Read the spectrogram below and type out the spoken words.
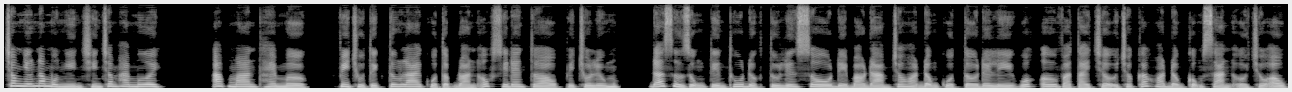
Trong những năm 1920, Armand Hammer, vị chủ tịch tương lai của tập đoàn Occidental Petroleum, đã sử dụng tiền thu được từ Liên Xô để bảo đảm cho hoạt động của tờ Daily Worker và tài trợ cho các hoạt động cộng sản ở châu Âu.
